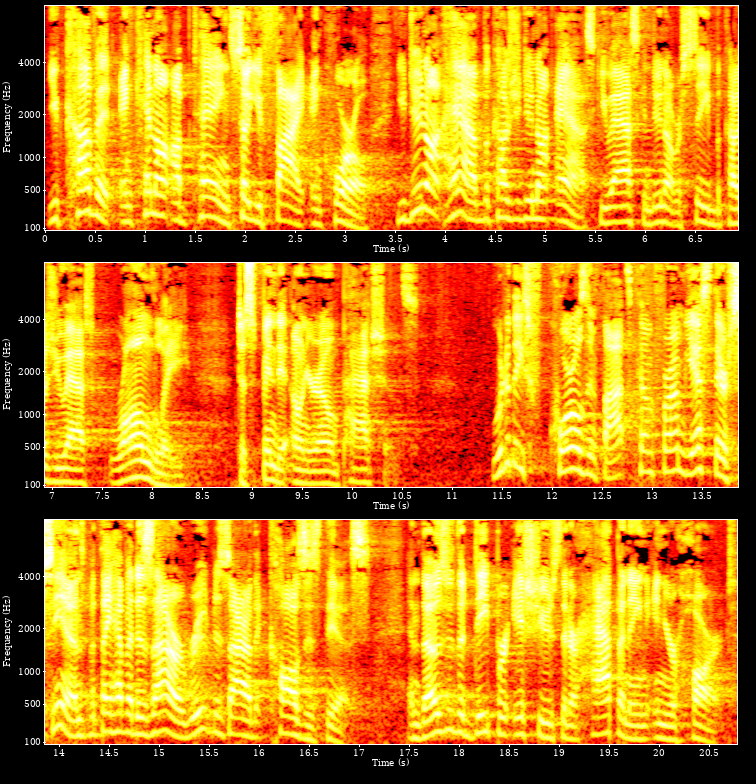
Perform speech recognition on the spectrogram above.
You covet and cannot obtain, so you fight and quarrel. You do not have because you do not ask. You ask and do not receive because you ask wrongly to spend it on your own passions. Where do these quarrels and fights come from? Yes, they're sins, but they have a desire, a root desire that causes this. And those are the deeper issues that are happening in your heart.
